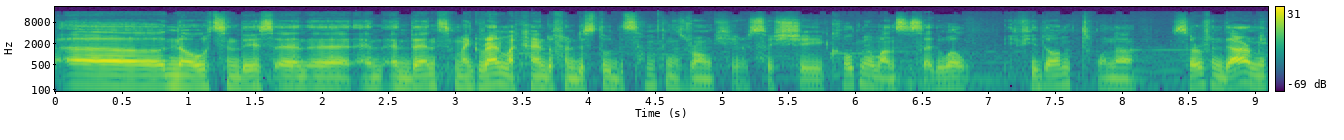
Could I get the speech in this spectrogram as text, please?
uh, notes, and this. And, uh, and and then my grandma kind of understood that something's wrong here. So she called me once and said, "Well, if you don't wanna." Serve in the army,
